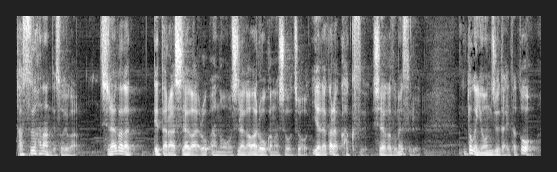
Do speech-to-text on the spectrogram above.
多数派なんでそれが。白髪が出たら白髪あの白髪は老化の象徴。嫌だから隠す。白髪染めする。特に40代だと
